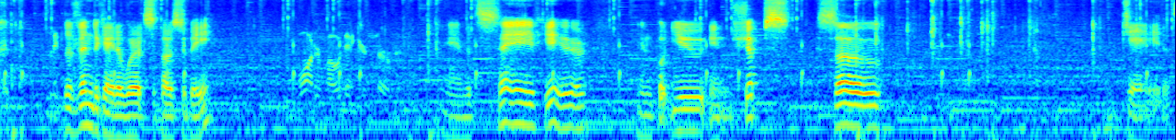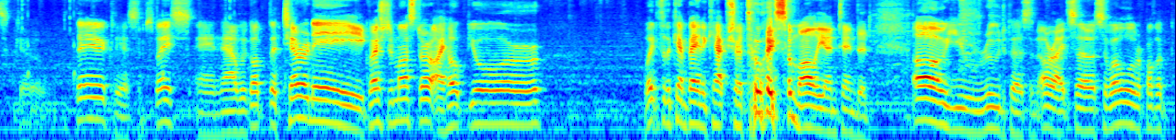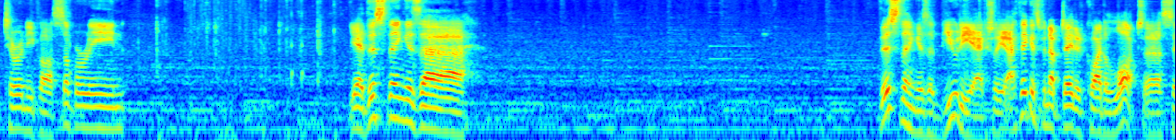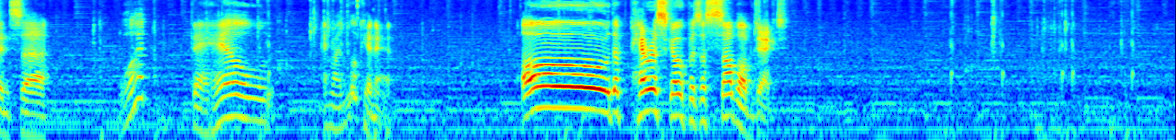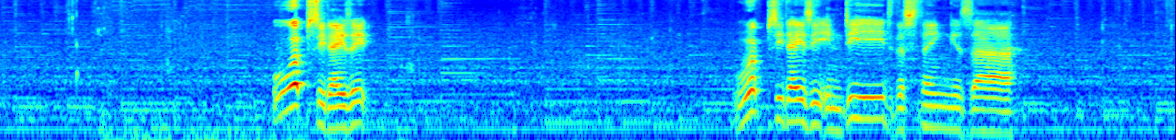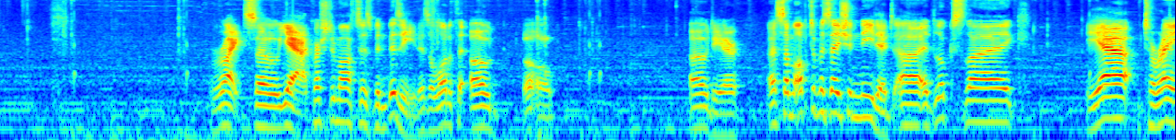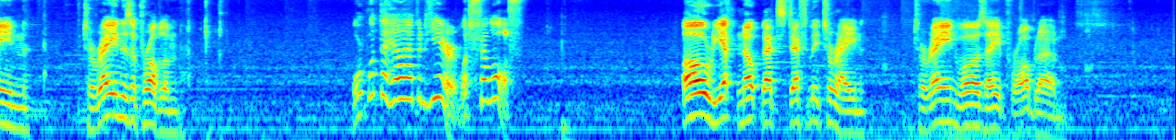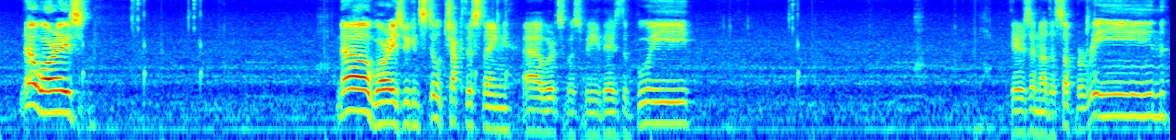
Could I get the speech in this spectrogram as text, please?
the Vindicator where it's supposed to be. And let's save here and put you in ships. So... Okay, let's go there, clear some space, and now we've got the Tyranny! Question Master, I hope you're... Wait for the campaign to capture it the way Somalia intended. Oh, you rude person. Alright, so so Sewowal Republic Tyranny class submarine. Yeah, this thing is, uh... This thing is a beauty, actually. I think it's been updated quite a lot uh, since, uh... What the hell am I looking at? Oh, the periscope is a sub-object. Whoopsie daisy. Whoopsie daisy indeed. This thing is, uh... Right, so yeah, Question Master's been busy. There's a lot of th- Oh, uh-oh. Oh dear. Uh, some optimization needed. Uh, it looks like... Yeah, terrain. Terrain is a problem. Or what the hell happened here? What fell off? Oh, yep, nope, that's definitely terrain. Terrain was a problem. No worries. No worries, we can still chuck this thing uh, where it's supposed to be. There's the buoy. There's another submarine.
